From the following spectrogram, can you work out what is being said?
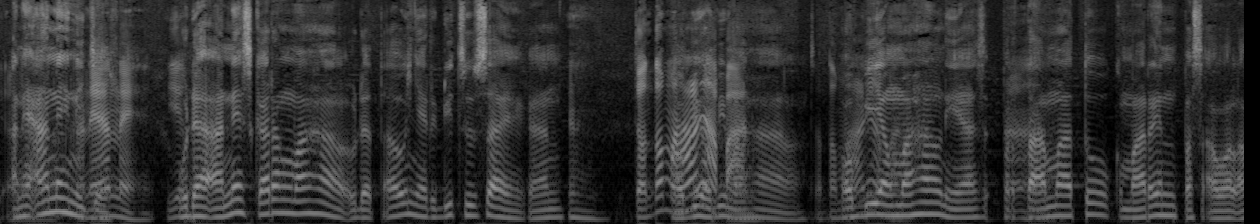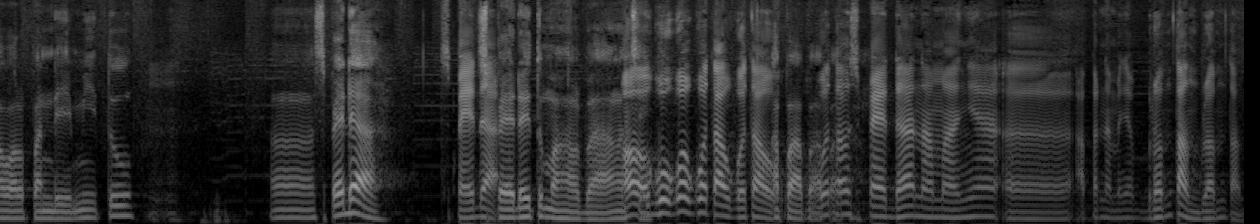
eh, Aneh-aneh nih, Cez. Aneh-aneh. Iya. udah aneh sekarang mahal. Udah tahu nyari duit susah ya kan. Contoh mahalnya Hobi-hobi apa? mahal. Contoh Hobi yang apa? mahal nih ya. Pertama tuh kemarin pas awal-awal pandemi itu eh, sepeda. Sepeda. Sepeda itu mahal banget Oh, sih. gua gua gua tahu, gua tahu. Apa, apa, gua apa? tahu sepeda namanya eh, apa namanya? Brompton, Brompton.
